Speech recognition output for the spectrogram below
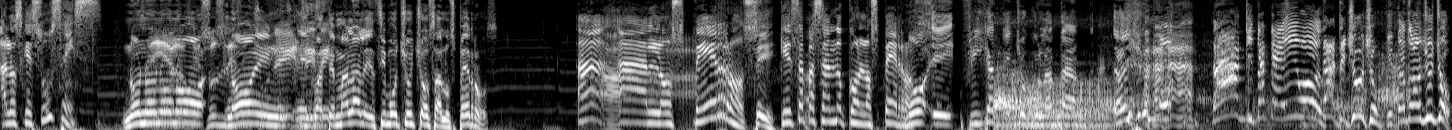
a los Jesuses. No, no, no, no. No, en, Guatemala le decimos chuchos a los perros. Ah, a los perros. Sí. ¿Qué está pasando con los perros? No, eh, fíjate, Chocolata. ¡Ay, ¡Ah, quítate ahí vos! ¡Quítate, Chucho! ¡Quítate, Chucho!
